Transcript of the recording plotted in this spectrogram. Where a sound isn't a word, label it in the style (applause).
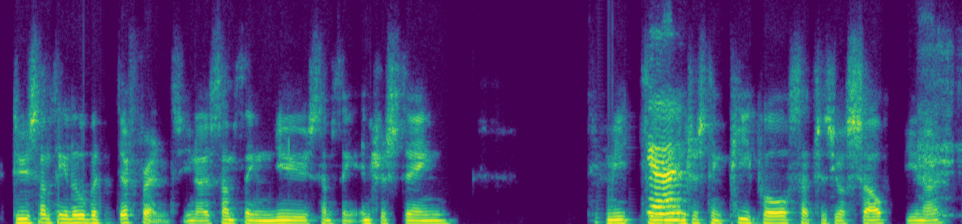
do something a little bit different. You know, something new, something interesting, meeting Yeah, interesting people such as yourself. You know. (laughs)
